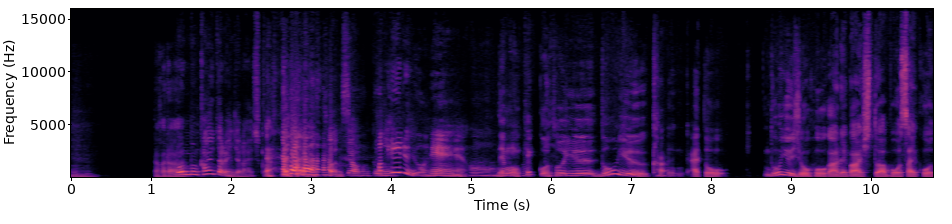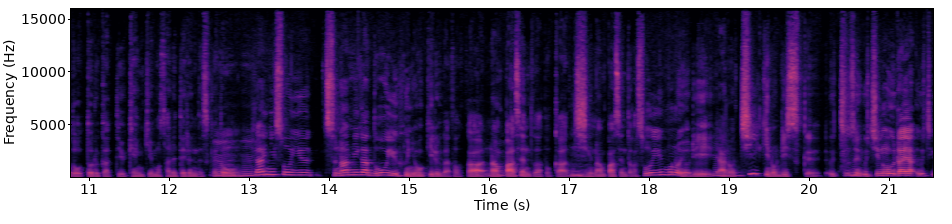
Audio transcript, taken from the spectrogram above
うんだから論文書いたらいいんじゃないですか？いや本当に。書けるよね。うん、でも結構そういうどういうかあとどういう情報があれば人は防災行動を取るかっていう研究もされてるんですけど、うんうん、意外にそういう津波がどういうふうに起きるかとか何パーセントだとか地震何パーセントかそういうものより、うん、あの地域のリスクうちうちの裏やうち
